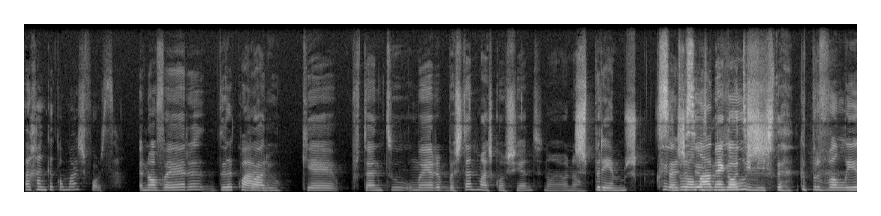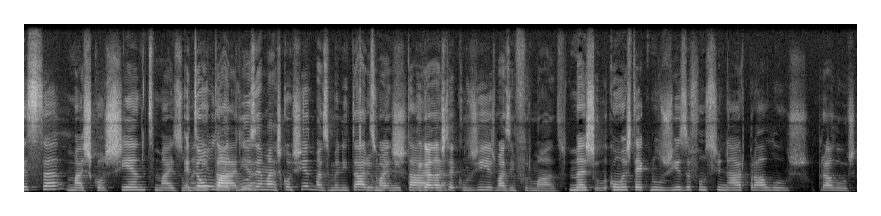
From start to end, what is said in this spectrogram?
arranca com mais força. A nova era de, de aquário. aquário. que é, portanto, uma era bastante mais consciente, não é? Ou não? Esperemos que seja o lado mega luz otimista. que prevaleça, mais consciente, mais humanitário. Então o lado luz é mais consciente, mais humanitário, mais, mais ligado às tecnologias, mais informado. Mas com as tecnologias a funcionar para a luz. Para a luz.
